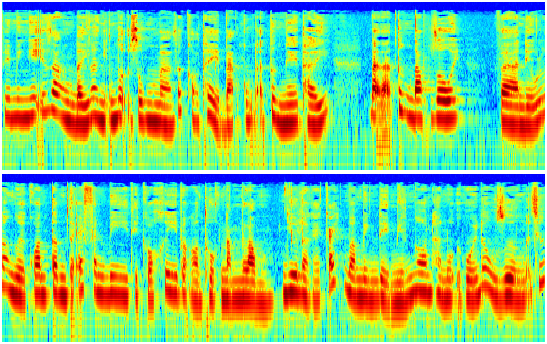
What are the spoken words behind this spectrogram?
Vì mình nghĩ rằng đấy là những nội dung mà rất có thể bạn cũng đã từng nghe thấy, Bạn đã từng đọc rồi và nếu là người quan tâm tới F&B thì có khi bạn còn thuộc nằm lòng như là cái cách mà mình để miếng ngon Hà Nội gối đầu giường nữa chứ.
